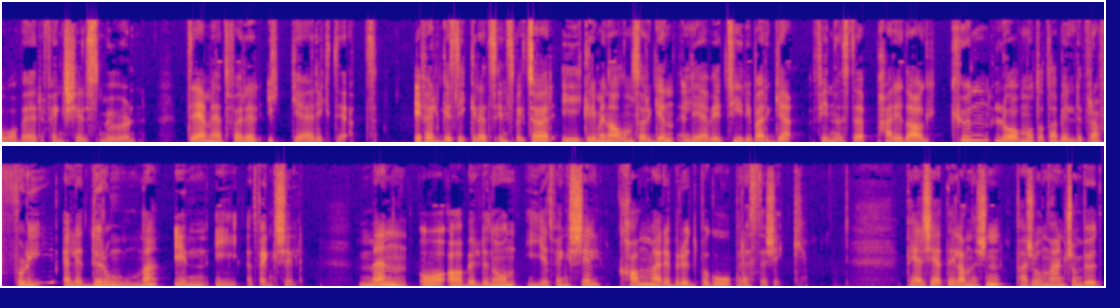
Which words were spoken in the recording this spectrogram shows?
over fengselsmuren. Det medfører ikke riktighet. Ifølge sikkerhetsinspektør i kriminalomsorgen, Levi Tyriberget, finnes det per i dag kun lov mot å ta bilde fra fly eller drone inn i et fengsel. Men å avbilde noen i et fengsel kan være brudd på god presseskikk. Per Kjetil Andersen, personvernsombud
